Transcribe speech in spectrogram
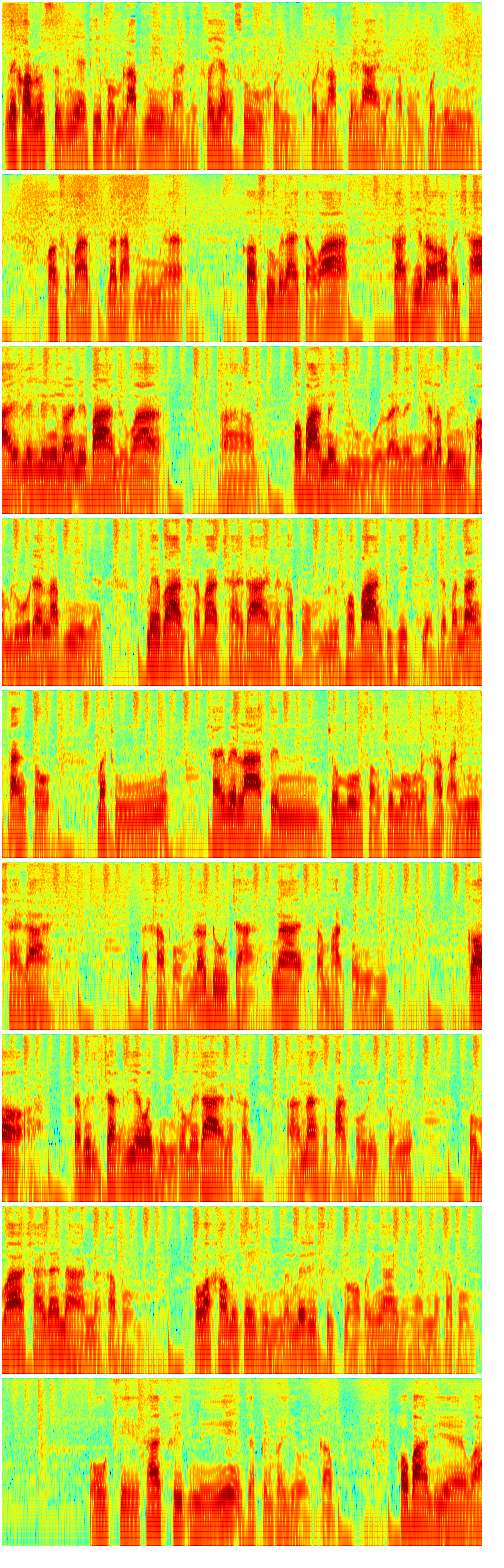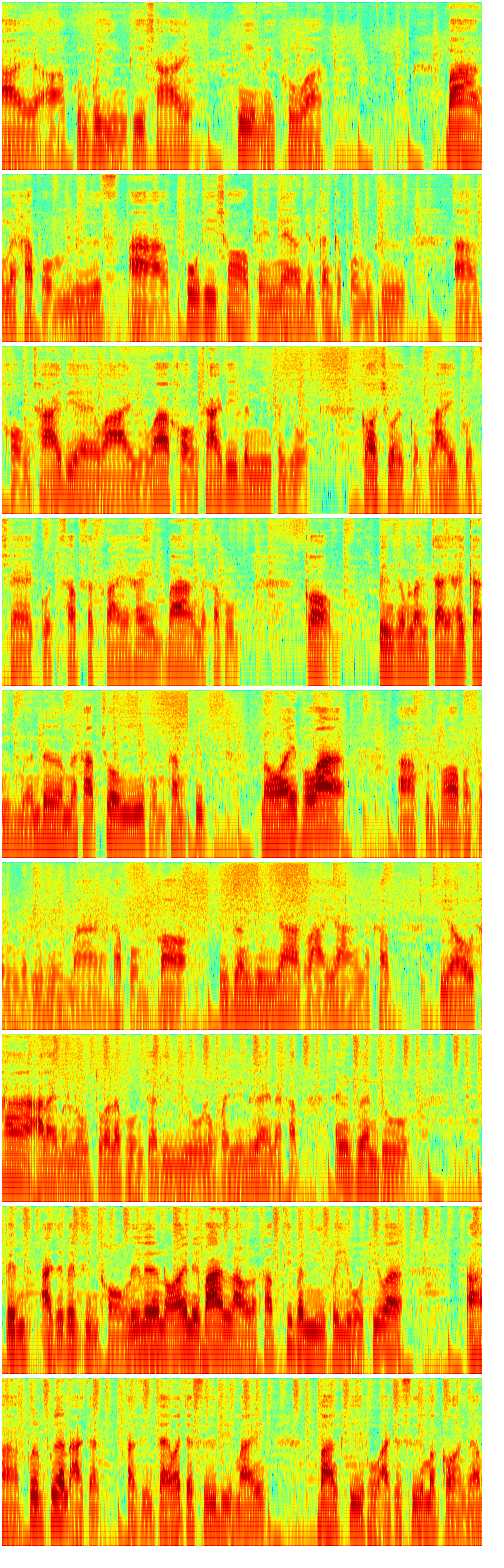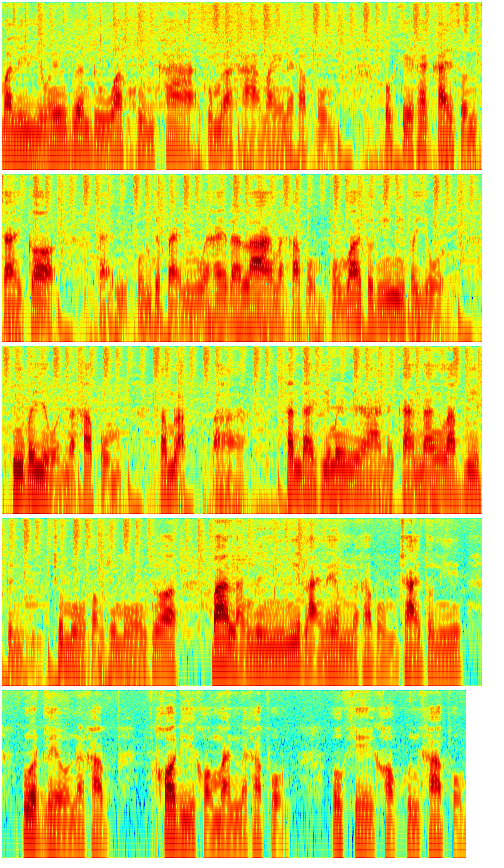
ในความรู้สึกเนี่ยที่ผมรับมีดมาเนี่ยก็ยังสู้คนคนรับไม่ได้นะครับ ผมคนที่มีความสามารถระดับหนึ่งนะฮะก็สู้ไม่ได้แต่ว่าการที่เราเอาไปใช้เล็กๆน้อยๆในบ้านหรือว่าพ่อบ้านไม่อยู่อะไรอะไรเงี้ยเราไม่มีความรู้ด้านรับมีดเนี่ยแม่บ้านสามารถใช้ได้นะครับผมหรือพ่อบ้านที่ขี้เกียจจะมานั่งตั้งโต๊ะมาถูใช้เวลาเป็นชั่วโมงสองชั่วโมงนะครับ อันนี้ใช้ได้นะครับผมแล้วดูจากหน้าสัมผัสของหินก็ จะเป็นจากเรียกว่าหินก็ไม่ได้นะครับหน้าสัมผัสของเหล็กตัวนี้ ผมว่าใช้ได้นานนะครับผม เพราะว่าเขาไม่ใช่หินมันไม่ได้สึกหรอไปง่ายอย่างนั้นนะครับผมโอเค ถ้าคลิปนี้จะเป็นประโยชน์กับพ่อบ้าน DIY คุณผู้หญิงที่ใช้มีดในครัวบ้างนะครับผมหรืออผู้ที่ชอบในแนวเดียวกันกับผมคืออของใช้ DIY หรือว่าของใช้ที่มันมีประโยชน์ ก็ช่วยกดไลค์กดแชร์ กด Subscribe ให้บ้างนะครับผมก็เป็นกำลังใจให้กันเหมือนเดิมนะครับ ช่วงนี้ผมทำคลิปน้อย เพราะว่าคุณพ่อประสบอุบัติเหตุมานะครับ ผมก็มีเรื่องยุ่งยากหลายอย่างนะครับ เดี๋ยวถ้าอะไรมันลงตัวแล้วผมจะรีวิวลงไปเรื่อยๆนะครับให้เพื่อนๆดูเป็นอาจจะเป็นสิ่งของเล็กๆน้อยๆในบ้านเรานะครับ ที่มันมีประโยชน์ที่ว่า เพื่อนๆอาจจะตัดสินใจว่าจะซื้อดีไหม บางทีผมอาจจะซื้อมาก่อนแล้วมารีวิวให้เพื่อนๆดูว่าคุ้มค่าคุ้มราคาไหมนะครับผมโอเค ถ้าใครสนใจก็แปะผมจะแปะลิงก์ไว้ให้ด้านล่างนะครับผมผมว่าตัวนี้มีประโยชน์มีประโยชน์นะครับผมสำหรับท่านใดที่ไม่มีเวลาในการนั่งรับมีดเป็นชั่วโมงสองชั่วโมงที่ว่าบ้านหลังหนึ่งมีมีดหลายเล่มนะครับ ผมใช้ตัวนี้รวดเร็วนะครับ ข้อดีของมันนะครับผมโอเคขอบคุณครับผม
